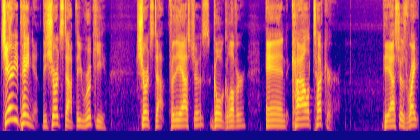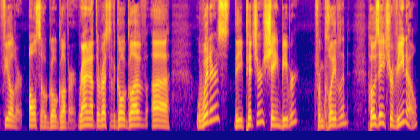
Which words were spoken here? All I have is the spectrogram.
Jeremy Pena, the shortstop, the rookie shortstop for the Astros, Gold Glover, and Kyle Tucker, the Astros right fielder, also Gold Glover. Rounding out the rest of the Gold Glove uh, winners, the pitcher Shane Bieber from Cleveland, Jose Trevino,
